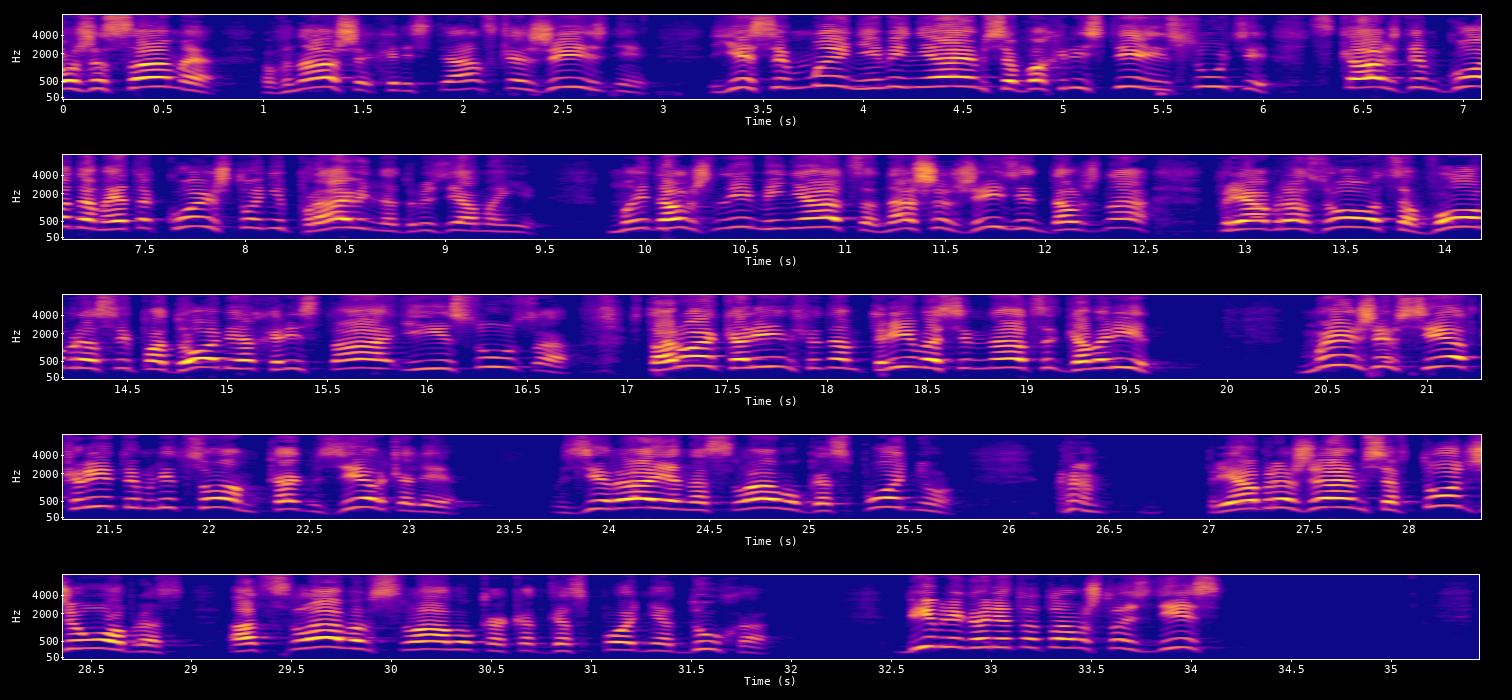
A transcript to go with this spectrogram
То же самое в нашей христианской жизни. Если мы не меняемся во Христе Иисусе с каждым годом, это кое-что неправильно, друзья мои. Мы должны меняться, наша жизнь должна преобразовываться в образ и подобие Христа и Иисуса. 2 Коринфянам 3,18 говорит, «Мы же все открытым лицом, как в зеркале, взирая на славу Господню, преображаемся в тот же образ, от славы в славу, как от Господня Духа. Библия говорит о том, что здесь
